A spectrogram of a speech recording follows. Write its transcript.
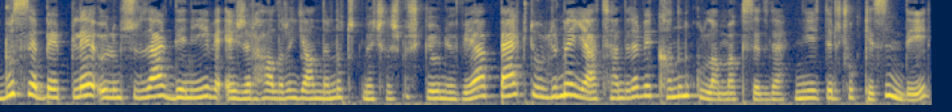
Bu sebeple ölümsüzler deneyi ve ejderhaların yanlarında tutmaya çalışmış görünüyor veya belki de öldürmeye yeltendiler ve kanını kullanmak istediler. Niyetleri çok kesin değil.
